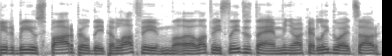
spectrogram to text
ir bijusi pārpildīta ar Latviju, Latvijas līdzjutējiem. Viņi vakar lidoja caur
